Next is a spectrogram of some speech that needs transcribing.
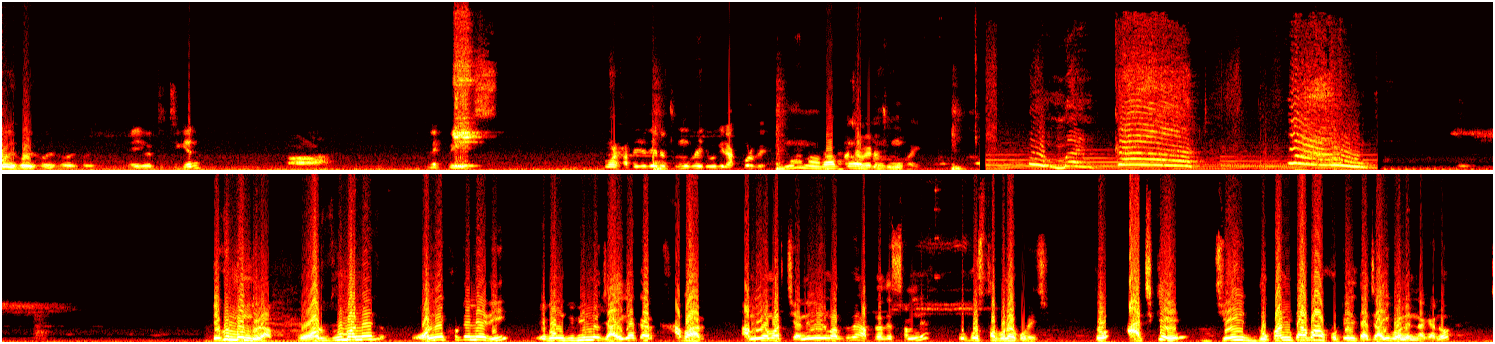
হই হই হই হই হই। এই হচ্ছে চিকেন লেগ পিস তোমার হাতে যদি একটা চুমু খাই তুমি কি রাগ করবে? না না রাত আচ্ছা আমি একটা চুমু খাই। দেখুন বন্ধুরা বর্ধমানের অনেক হোটেলেরই এবং বিভিন্ন জায়গাকার খাবার আমি আমার চ্যানেলের মাধ্যমে আপনাদের সামনে উপস্থাপনা করেছি। তো আজকে যেই দোকানটা বা হোটেলটা যাই বলেন না কেন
